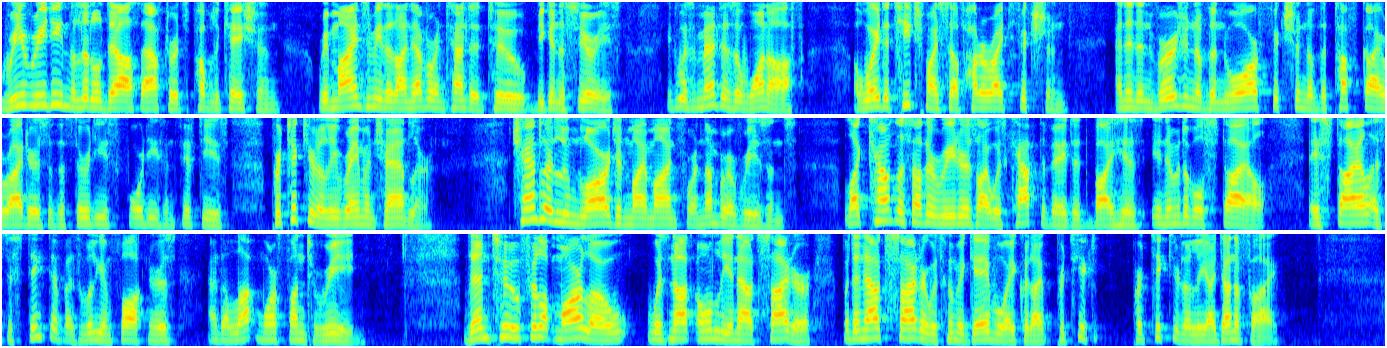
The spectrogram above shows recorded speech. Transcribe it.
Rereading The Little Death after its publication reminds me that I never intended to begin a series. It was meant as a one off, a way to teach myself how to write fiction, and an inversion of the noir fiction of the tough guy writers of the 30s, 40s, and 50s, particularly Raymond Chandler. Chandler loomed large in my mind for a number of reasons. Like countless other readers, I was captivated by his inimitable style, a style as distinctive as William Faulkner's and a lot more fun to read. Then, too, Philip Marlowe was not only an outsider, but an outsider with whom a gay boy could partic- particularly identify.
